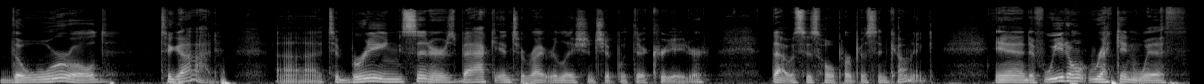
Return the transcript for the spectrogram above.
the world to God, uh, to bring sinners back into right relationship with their Creator. That was his whole purpose in coming. And if we don't reckon with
